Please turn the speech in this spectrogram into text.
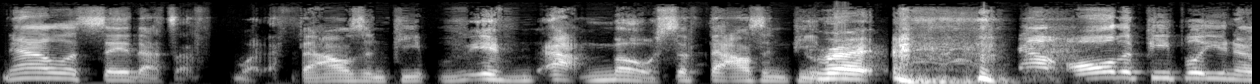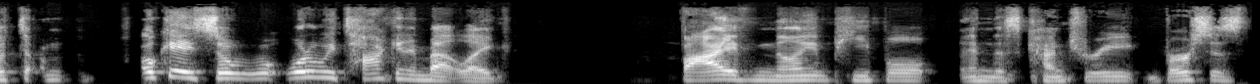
now let's say that's a what a thousand people if at most a thousand people. Right. Now all the people you know t- um, okay so what are we talking about like 5 million people in this country versus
